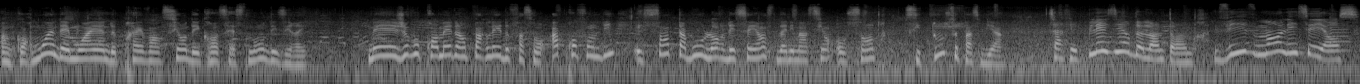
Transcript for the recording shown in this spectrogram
encore moins des moyens de prévention des grossesses non désirées. Mais je vous promets d'en parler de façon approfondie et sans tabou lors des séances d'animation au centre si tout se passe bien. Ça fait plaisir de l'entendre. Vivement les séances.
